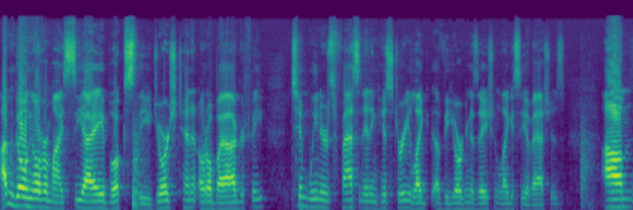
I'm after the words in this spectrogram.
I've been going over my CIA books, the George Tenet autobiography, Tim Weiner's fascinating history of the organization, Legacy of Ashes. Um,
